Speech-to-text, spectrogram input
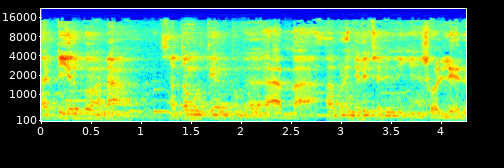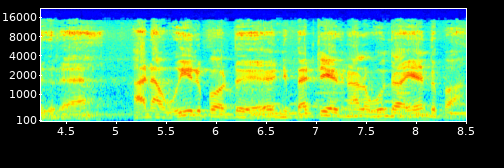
தட்டி இருக்க வேண்டாம் சத்தம் கொடுத்து இருக்குங்க ஆமாம் அப்படின்னு சொல்லி சொல்லியிருந்தீங்க சொல்லியிருக்கிறேன். ஆனால் உயிர் போட்டு நீ பெற்று எதுனால ஊந்தா ஏந்துப்பான்.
